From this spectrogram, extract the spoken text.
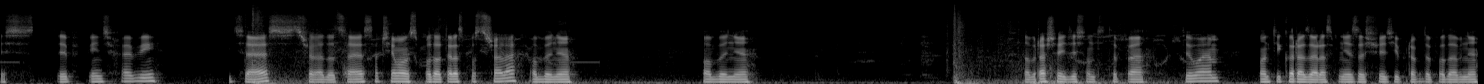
Jest typ 5 heavy i CS, strzela do CS-a. Czy ja mam spota teraz po strzele? Oby nie. Oby nie. Dobra, 60 TP tyłem. Zaraz mnie zaświeci prawdopodobnie.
